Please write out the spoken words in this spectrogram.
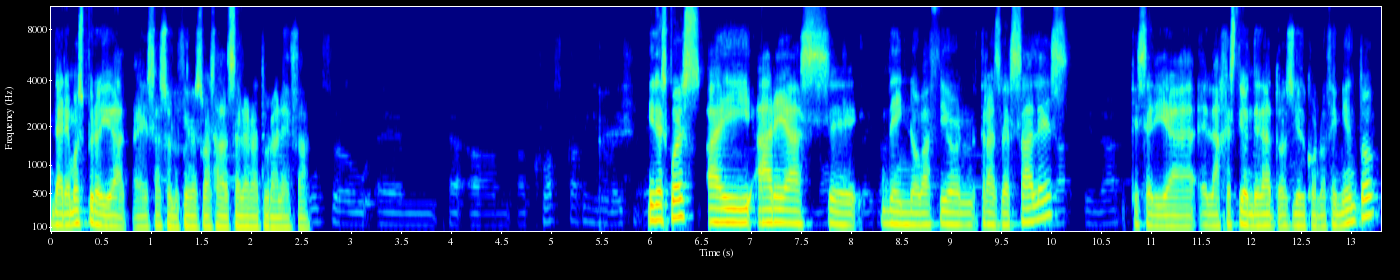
daremos prioridad a esas soluciones basadas en la naturaleza. Y después hay áreas eh, de innovación transversales, que sería la gestión de datos y el conocimiento.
